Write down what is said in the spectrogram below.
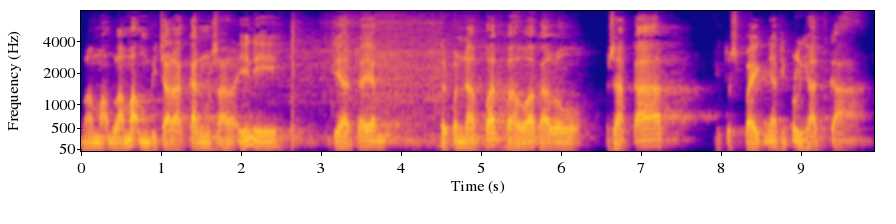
Ulama-ulama membicarakan masalah ini. Dia ada yang berpendapat bahwa kalau zakat itu sebaiknya diperlihatkan.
